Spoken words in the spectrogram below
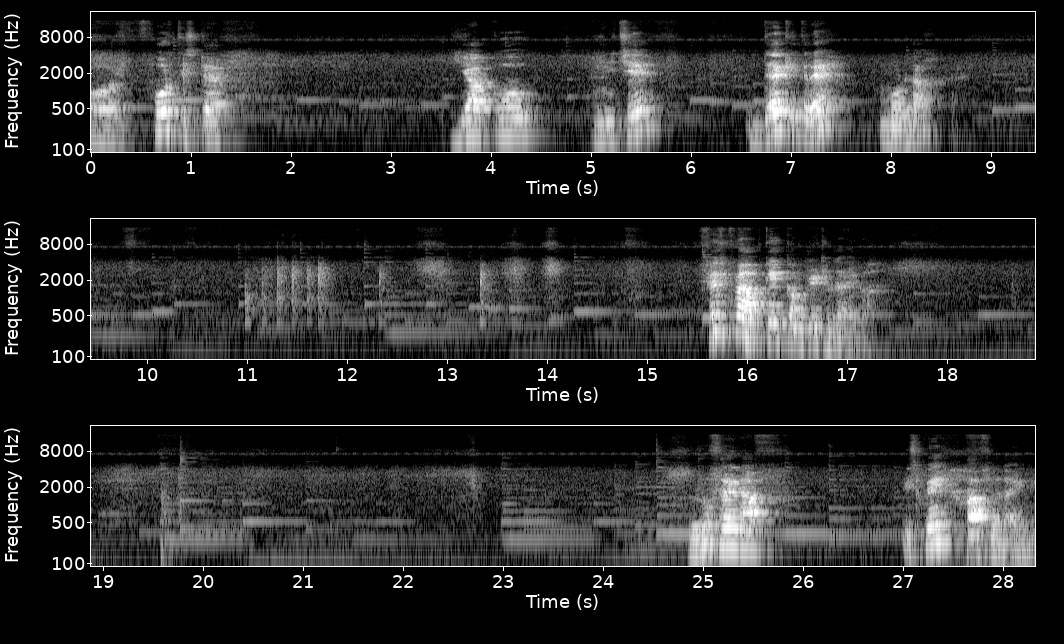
और फोर्थ स्टेप ये आपको नीचे द की तरह मोड़ना फिफ्थ में आपके कंप्लीट हो जाएगा। रूफ लाइन आप इस पे हाफ़ लगाएँगे।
